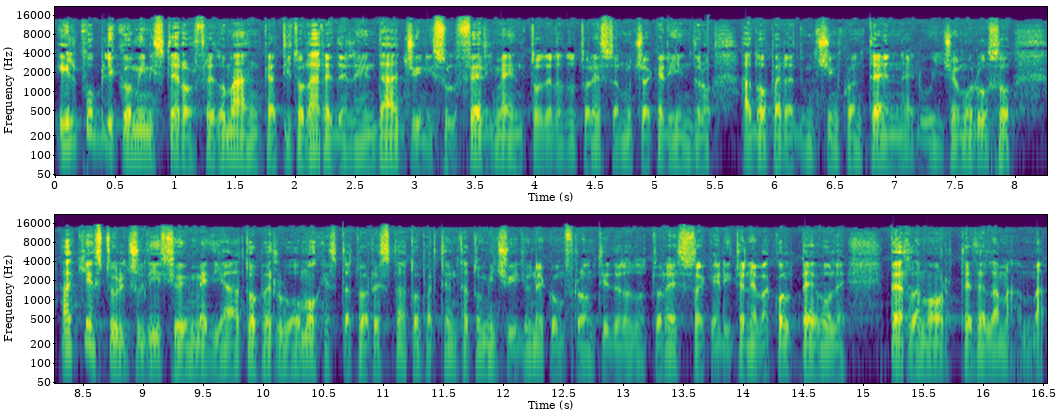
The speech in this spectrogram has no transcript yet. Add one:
Il pubblico ministero Alfredo Manca, titolare delle indagini sul ferimento della dottoressa Nuccia Calindro ad opera di un cinquantenne, Luigi Amoruso, ha chiesto il giudizio immediato per l'uomo che è stato arrestato per tentato omicidio nei confronti della dottoressa che riteneva colpevole per la morte della mamma.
